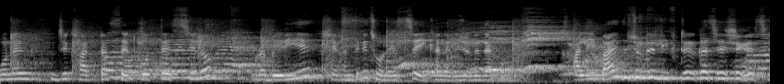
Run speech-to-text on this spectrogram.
বোনের যে খাটটা সেট করতে এসেছিল ওরা বেরিয়ে সেখান থেকে চলে এসছে এখানে দুজনে দেখো। খালি পায় দুজনে লিফটের কাছে এসে গেছে।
